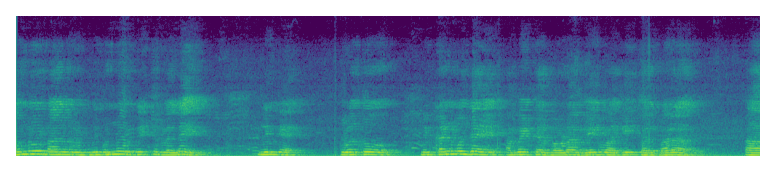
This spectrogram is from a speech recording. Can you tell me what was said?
ಮುನ್ನೂರು ನಾನ್ನೂರು ಮುನ್ನೂರು ಮೀಟರ್ಗಳಲ್ಲಿ ನಿಮಗೆ ಇವತ್ತು ನಿಮ್ಮ ಕಣ್ಣು ಮುಂದೆ ಅಂಬೇಡ್ಕರ್ ಗೌಡ ವೇಗವಾಗಿ ಕರ್ಬಾರ ಬಹಳ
